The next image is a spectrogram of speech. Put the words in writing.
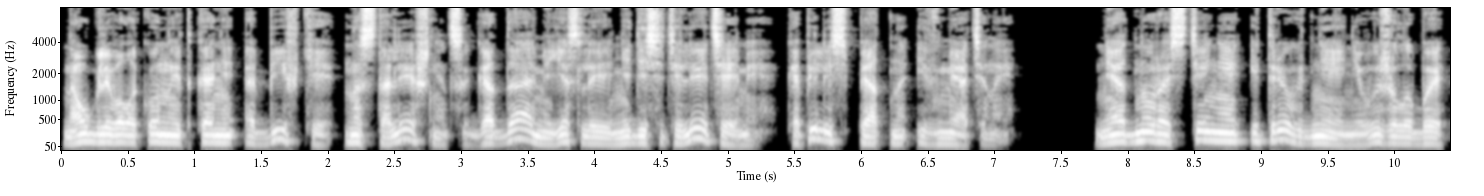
На углеволоконной ткани обивки, на столешнице, годами, если не десятилетиями, копились пятна и вмятины. Ни одно растение и трех дней не выжило бы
